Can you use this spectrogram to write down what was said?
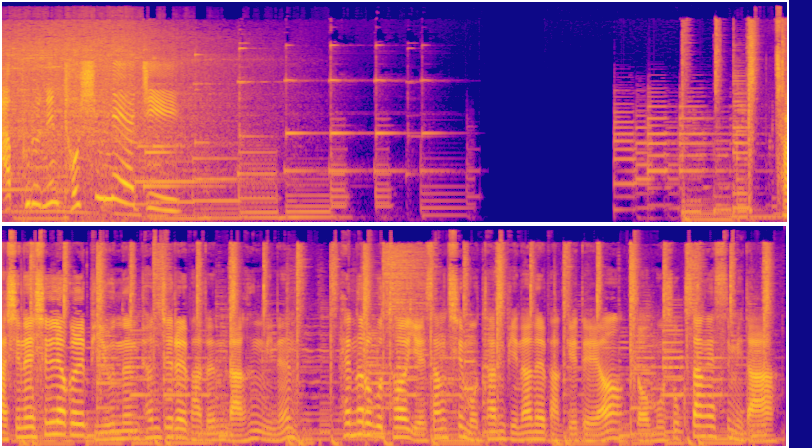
앞으로는 더 힘내야지. 자신의 실력을 비웃는 편지를 받은 나흥민은 팬으로부터 예상치 못한 비난을 받게 되어 너무 속상했습니다.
